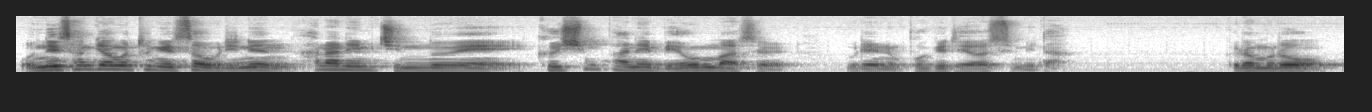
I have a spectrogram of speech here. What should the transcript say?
오늘 성경을 통해서 우리는 하나님 진노의 그 심판의 매운맛을 우리는 보게 되었습니다. 그러므로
